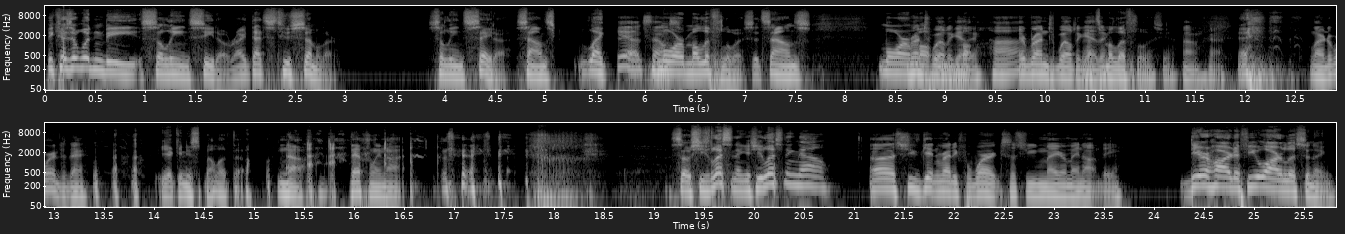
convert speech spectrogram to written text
because it wouldn't be Celine Seda, right? That's too similar. Celine Seda sounds like Yeah, it sounds- more mellifluous. It sounds more runs mel- well together? mel- huh? It runs well That's together. mellifluous, yeah. oh, okay. Learned a word today. Yeah, can you spell it though? No, definitely not. So she's listening. Is she listening now? Uh, she's getting ready for work, so she may or may not be. Dear heart, if you are listening,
